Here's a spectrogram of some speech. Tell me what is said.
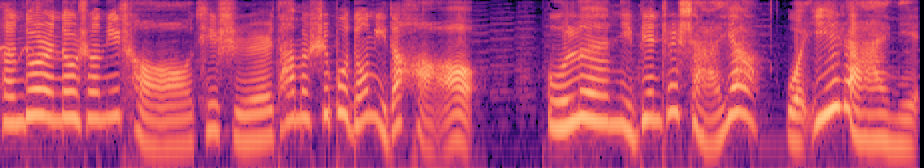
很多人都说你丑，其实他们是不懂你的好。无论你变成啥样，我依然爱你。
